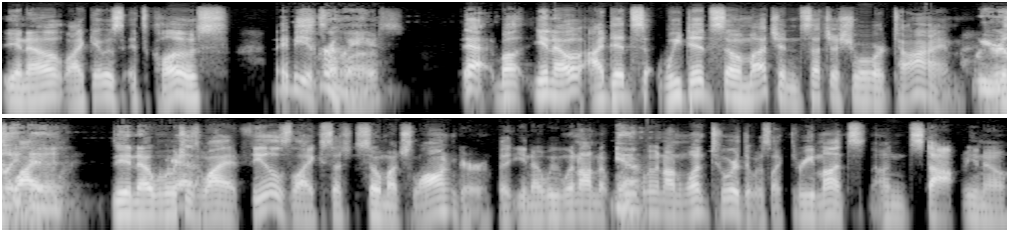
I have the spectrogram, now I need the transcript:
You know, like it was it's close. Maybe it's Surely. close. Yeah, but you know, I did we did so much in such a short time. we really did. you know which Yeah. is why it feels like such so much longer but you know we went on Yeah. we went on one tour that was like three months unstop you know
